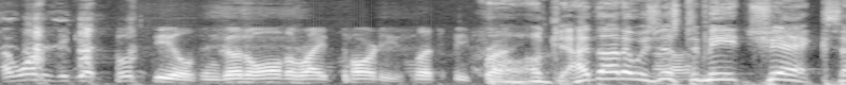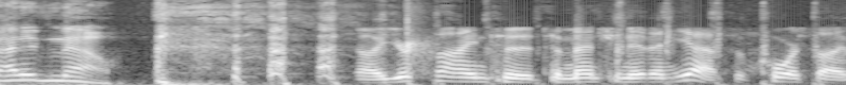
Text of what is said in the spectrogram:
I wanted to get book deals and go to all the right parties. Let's be frank. Oh, okay, I thought it was just uh, to meet chicks. I didn't know. uh, you're kind to, to mention it, and yes, of course, I,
